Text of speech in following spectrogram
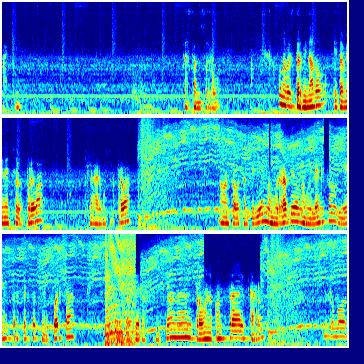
Aquí. Ahí está nuestro robot. Una vez terminado y también hecho la prueba, le haremos la prueba. Avanza bastante bien, no muy rápido, no muy lento, bien, perfecto, tiene fuerza. Las tierras funcionan, probémoslo contra el carro. El robot.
